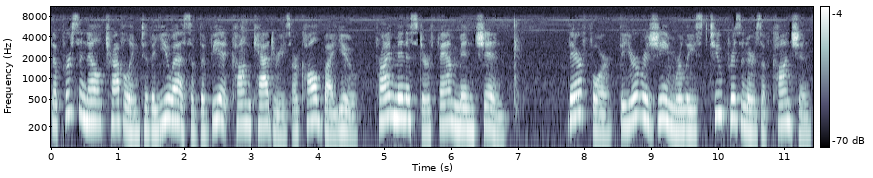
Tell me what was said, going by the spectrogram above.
The personnel traveling to the U.S. of the Viet Cong cadres are called by you, Prime Minister Pham Minh Chinh. Therefore, the Your regime released two prisoners of conscience,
